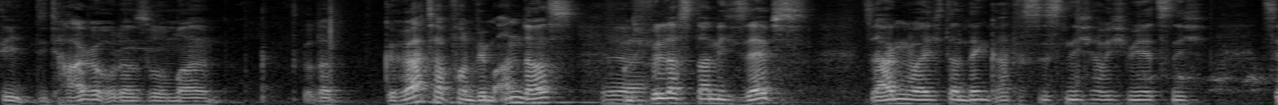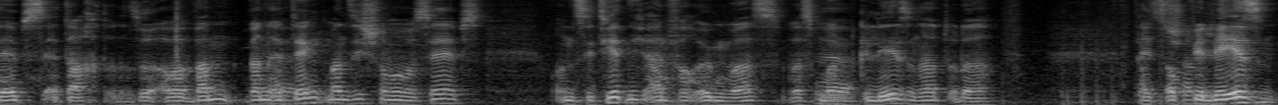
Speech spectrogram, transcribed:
die, die Tage oder so mal oder gehört habe von wem anders Ja. und ich will das dann nicht selbst sagen, weil ich dann denke, ah, das ist nicht, habe ich mir jetzt nicht selbst erdacht oder so. Aber wann, wann Ja. erdenkt man sich schon mal was selbst und zitiert nicht einfach irgendwas, was man gelesen hat oder Das als ob wir lesen.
